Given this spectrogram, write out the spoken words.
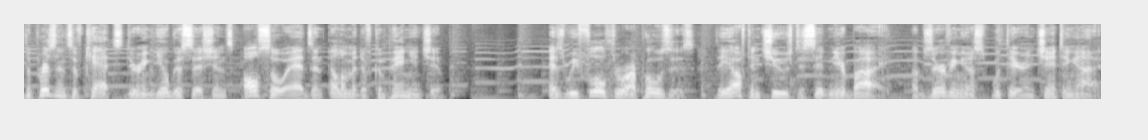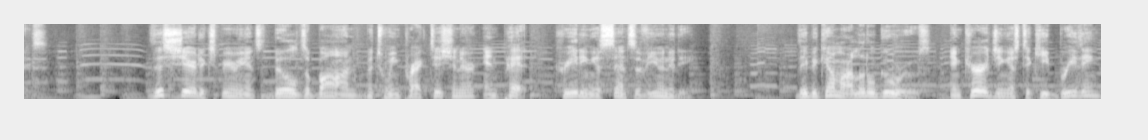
The presence of cats during yoga sessions also adds an element of companionship. As we flow through our poses, they often choose to sit nearby, observing us with their enchanting eyes. This shared experience builds a bond between practitioner and pet, creating a sense of unity. They become our little gurus, encouraging us to keep breathing,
